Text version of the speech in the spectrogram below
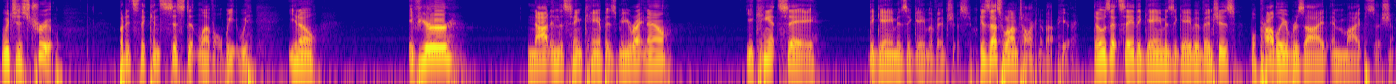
which is true. But it's the consistent level. We we you know, if you're not in the same camp as me right now, you can't say the game is a game of inches because that's what I'm talking about here. Those that say the game is a game of inches will probably reside in my position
